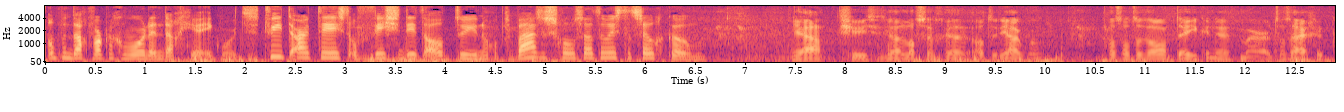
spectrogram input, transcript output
op een dag wakker geworden en dacht je, ik word street artist? Of wist je dit al toen je nog op de basisschool zat? Hoe is dat zo gekomen? Ja, jezus, ja, lastig. eh, altijd, ja, ik wa- was altijd wel aan het tekenen. Maar het was eigenlijk...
